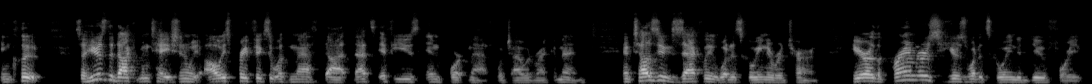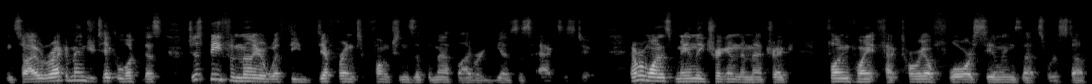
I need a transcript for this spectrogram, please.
include. So here's the documentation. We always prefix it with math dot. That's if you use import math, which I would recommend. And tells you exactly what it's going to return. Here are the parameters. Here's what it's going to do for you. And so I would recommend you take a look at this. Just be familiar with the different functions that the math library gives us access to. Number one it's mainly trigonometric, floating point, factorial, floor, ceilings, that sort of stuff.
